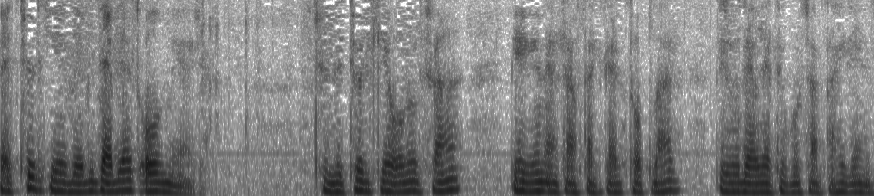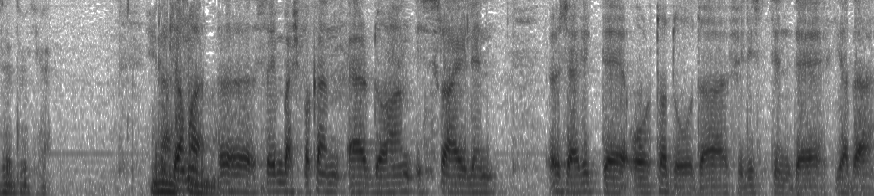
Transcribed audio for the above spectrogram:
Ve Türkiye'de bir devlet olmayacak. Çünkü Türkiye olursa bir gün etraftakileri toplar, biz bu devleti kursak dahi denize döker. Peki ama e, Sayın Başbakan Erdoğan, İsrail'in özellikle Orta Doğu'da, Filistin'de ya da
